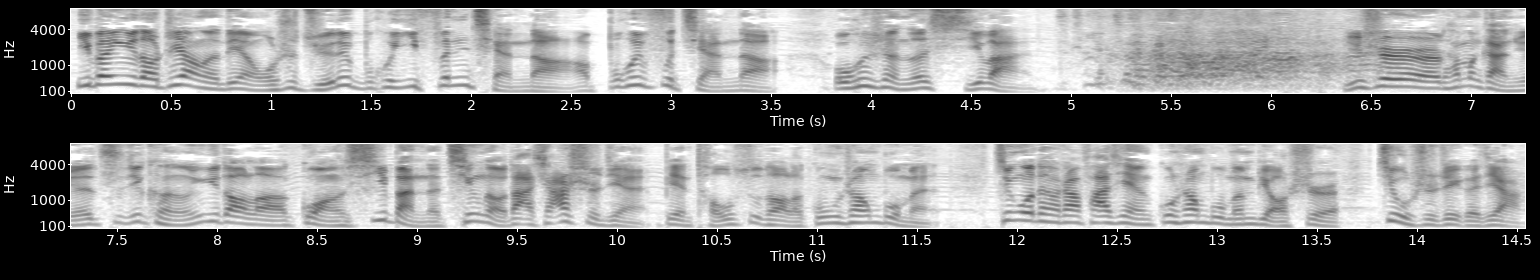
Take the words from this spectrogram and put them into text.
一般遇到这样的店，我是绝对不会一分钱的啊，不会付钱的，我会选择洗碗。于是他们感觉自己可能遇到了广西版的青岛大虾事件，便投诉到了工商部门。经过调查发现，工商部门表示就是这个价。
